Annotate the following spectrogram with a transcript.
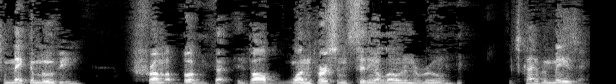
to make a movie from a book that involved one person sitting alone in a room. It's kind of amazing.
